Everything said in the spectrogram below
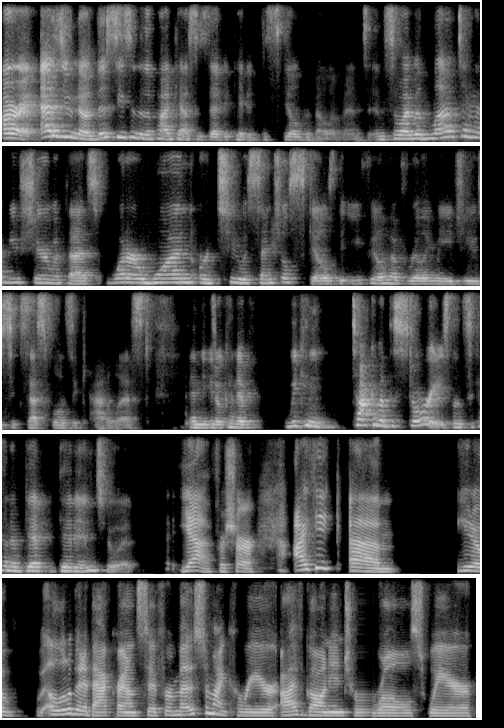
All right. As you know, this season of the podcast is dedicated to skill development. And so I would love to have you share with us what are one or two essential skills that you feel have really made you successful as a catalyst. And, you know, kind of we can talk about the stories. Let's kind of get get into it. Yeah, for sure. I think um, you know, a little bit of background. So for most of my career, I've gone into roles where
